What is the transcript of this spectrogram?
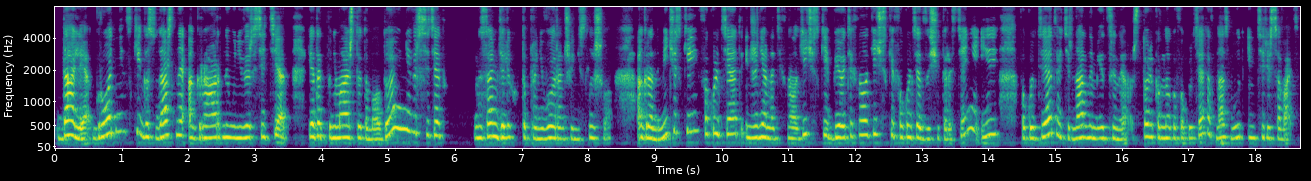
Далее, Гродненский государственный аграрный университет. Я так понимаю, что это молодой университет. На самом деле, как-то про него я раньше не слышала. Агрономический факультет, инженерно-технологический, биотехнологический, факультет защиты растений и факультет ветеринарной медицины. Столько много факультетов нас будет интересовать.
